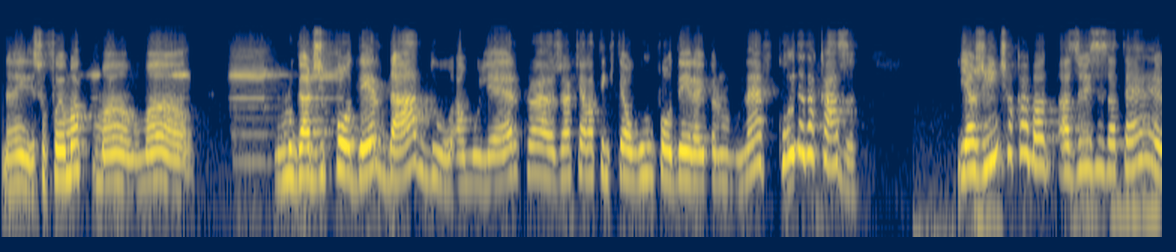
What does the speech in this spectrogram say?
Né? Isso foi uma, uma, uma um lugar de poder dado à mulher, para já que ela tem que ter algum poder aí para, né, cuida da casa. E a gente acaba, às vezes, até.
